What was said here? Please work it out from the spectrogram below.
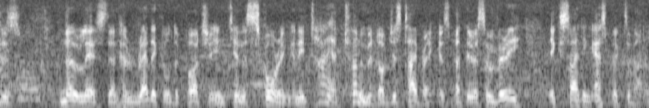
this is no less than a radical departure in tennis scoring, an entire tournament of just tiebreakers, but there are some very exciting aspects about it.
